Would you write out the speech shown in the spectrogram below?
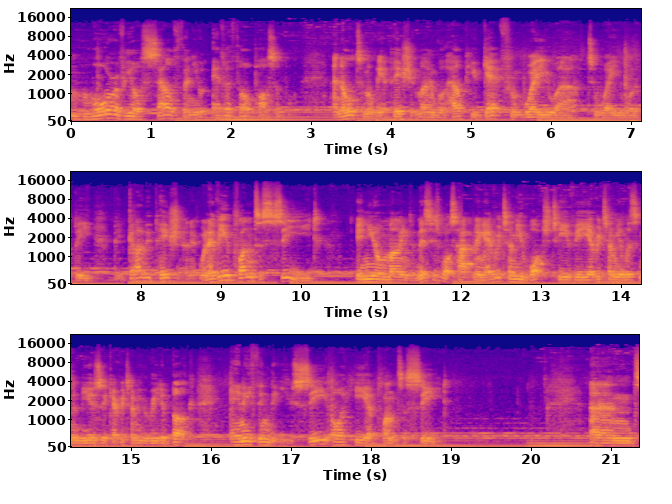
more of yourself than you ever thought possible. And ultimately, a patient mind will help you get from where you are to where you want to be. But you've got to be patient in it. Whenever you plant a seed, in your mind. And this is what's happening every time you watch TV, every time you listen to music, every time you read a book. Anything that you see or hear plants a seed. And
